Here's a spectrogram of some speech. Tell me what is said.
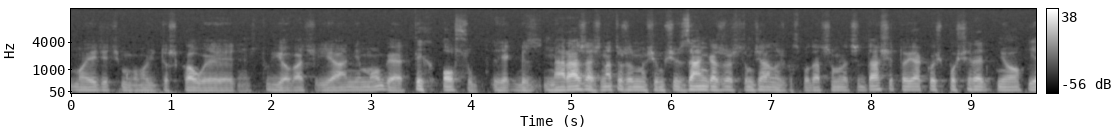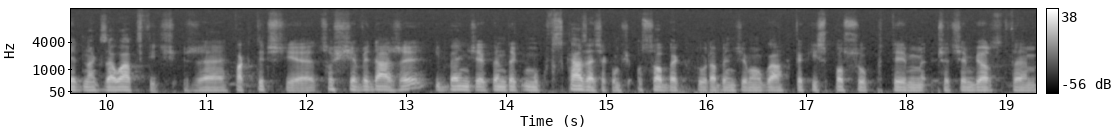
Moje dzieci mogą chodzić do szkoły, studiować ja nie mogę tych osób jakby narażać na to, że on się zaangażować w tą działalność gospodarczą, ale czy da się to jakoś pośrednio jednak załatwić, że faktycznie coś się wydarzy i będzie, będę mógł wskazać jakąś osobę, która będzie mogła w jakiś sposób tym przedsiębiorstwem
